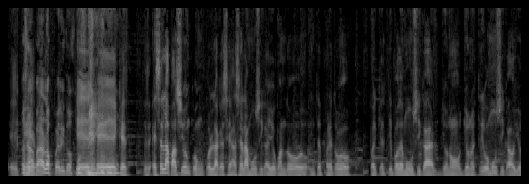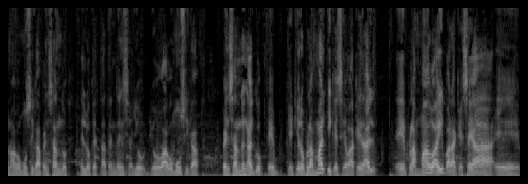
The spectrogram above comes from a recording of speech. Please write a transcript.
eh, O que, sea, para los pelos y todo. que- que- que- que esa es la pasión con, con la que se hace la música. Yo cuando interpreto cualquier tipo de música, yo no, yo no escribo música o yo no hago música pensando en lo que está a tendencia. Yo, yo hago música pensando en algo que, que quiero plasmar y que se va a quedar eh, plasmado ahí para que sea eh,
